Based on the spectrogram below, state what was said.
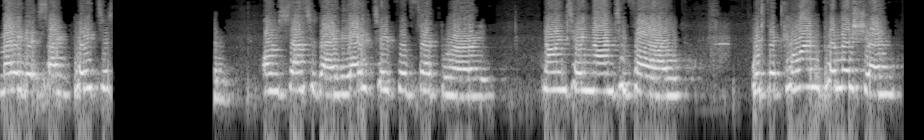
made at St. Peter's on Saturday, the 18th of February 1995, with the kind permission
